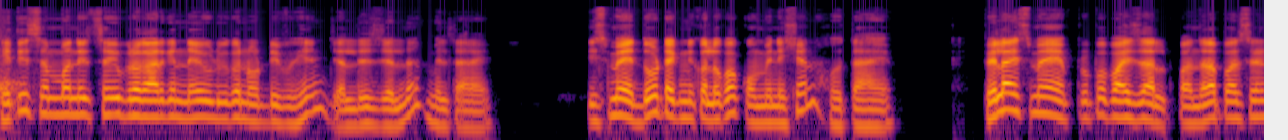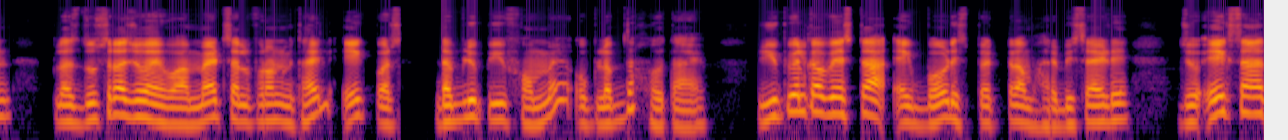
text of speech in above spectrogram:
खेती संबंधित सभी प्रकार के नए वीडियो का नोटिफिकेशन जल्दी से जल्द मिलता रहे। इसमें दो टेक्निकलों का कॉम्बिनेशन होता है। पहला, इसमें प्रोपोपाइजल पंद्रह परसेंट, प्लस दूसरा जो है, वह मेट सल्फ्रॉन मिथाइल एक परसेंट डब्ल्यू पी फॉर्म में उपलब्ध होता है। यूपीएल का वेस्टा एक बोर्ड स्पेक्ट्रम हर्बिसाइड है, जो एक साथ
